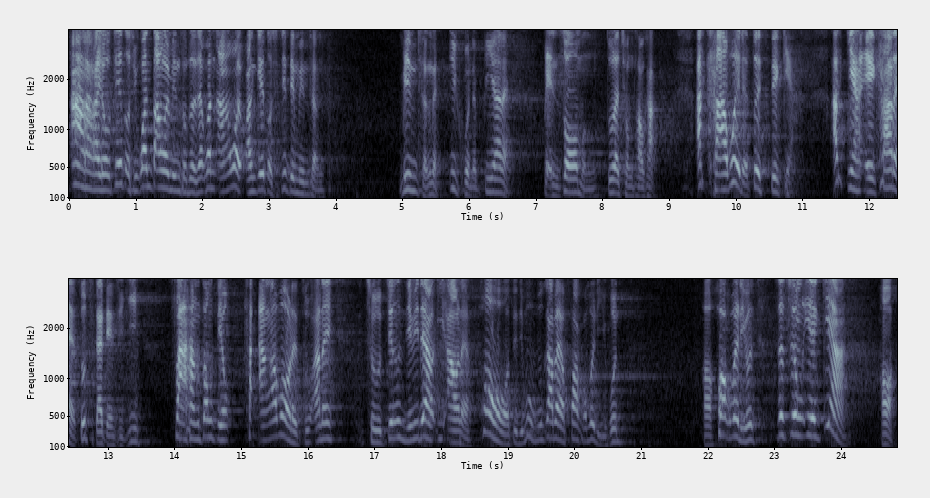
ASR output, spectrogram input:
哎哟，这都是阮兜的名城，就是阮阿我冤家都是这顶名城。名城咧，一困的边咧，便所门拄在冲头壳，啊骹尾咧对一块镜，啊镜下骹咧拄一台电视机，三项拢着。翁仔某咧就安尼厝整入去了以后咧，吼，就是母母到尾法国要离婚，吼，法国要离婚，这种伊个囝，吼，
